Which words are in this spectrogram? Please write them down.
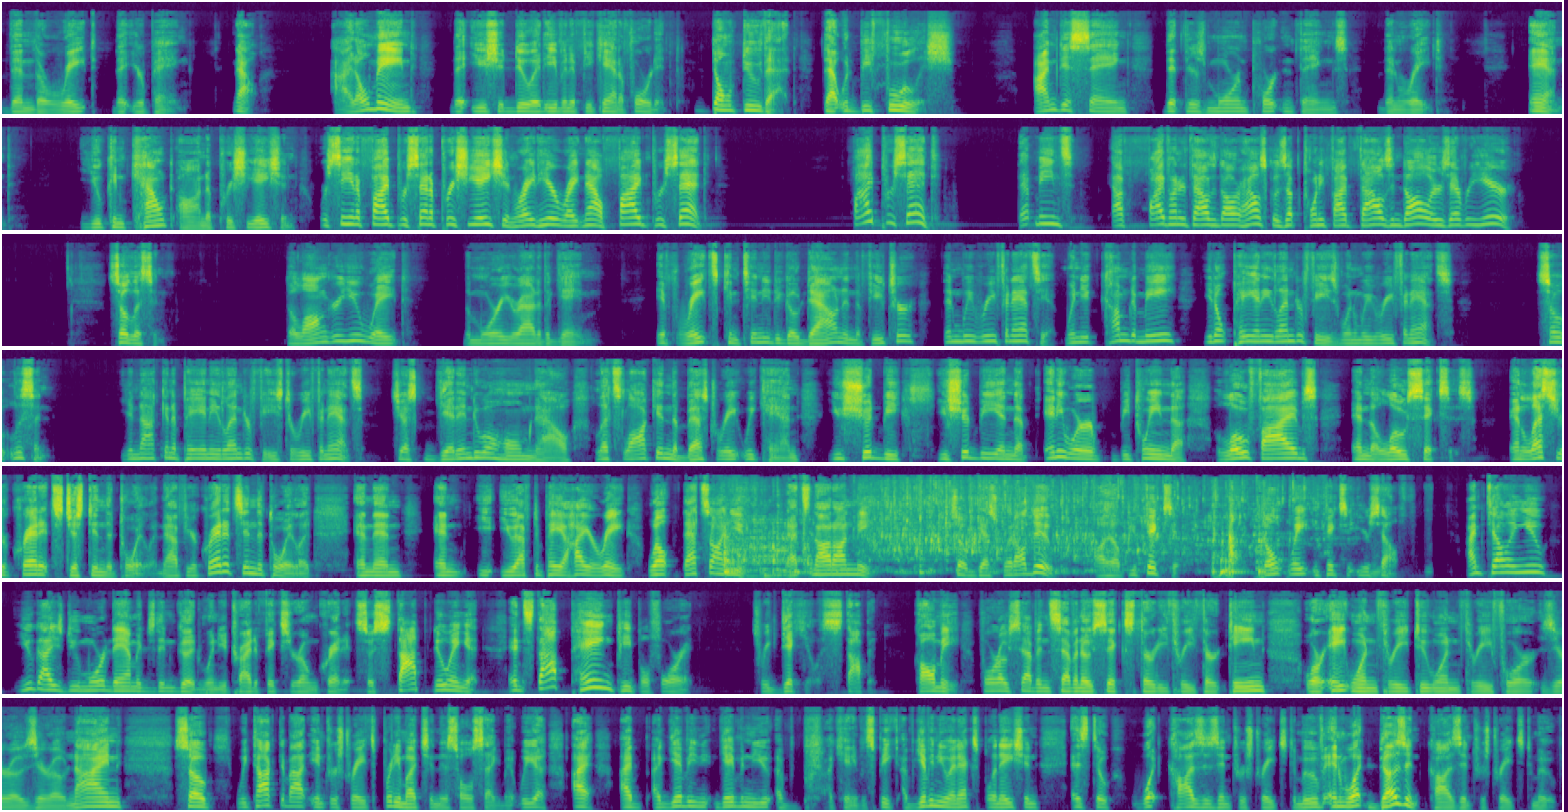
than the rate that you're paying. Now, I don't mean that you should do it even if you can't afford it. Don't do that. That would be foolish. I'm just saying that there's more important things than rate. And you can count on appreciation. We're seeing a 5% appreciation right here, right now. 5%. 5%. That means a $500,000 house goes up $25,000 every year. So listen, the longer you wait, the more you're out of the game. If rates continue to go down in the future, then we refinance it. When you come to me, you don't pay any lender fees when we refinance. So listen, you're not going to pay any lender fees to refinance. Just get into a home now. Let's lock in the best rate we can. You should be you should be in the anywhere between the low fives and the low sixes unless your credit's just in the toilet. Now if your credit's in the toilet and then and you, you have to pay a higher rate, well, that's on you. That's not on me. So guess what I'll do? I'll help you fix it. Don't wait and fix it yourself. I'm telling you, you guys do more damage than good when you try to fix your own credit. So stop doing it and stop paying people for it. It's ridiculous. Stop it. Call me 407 706 3313 or 813 213 4009. So we talked about interest rates pretty much in this whole segment. We, uh, I, I, I given given you, uh, I can't even speak. I've given you an explanation as to what causes interest rates to move and what doesn't cause interest rates to move.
